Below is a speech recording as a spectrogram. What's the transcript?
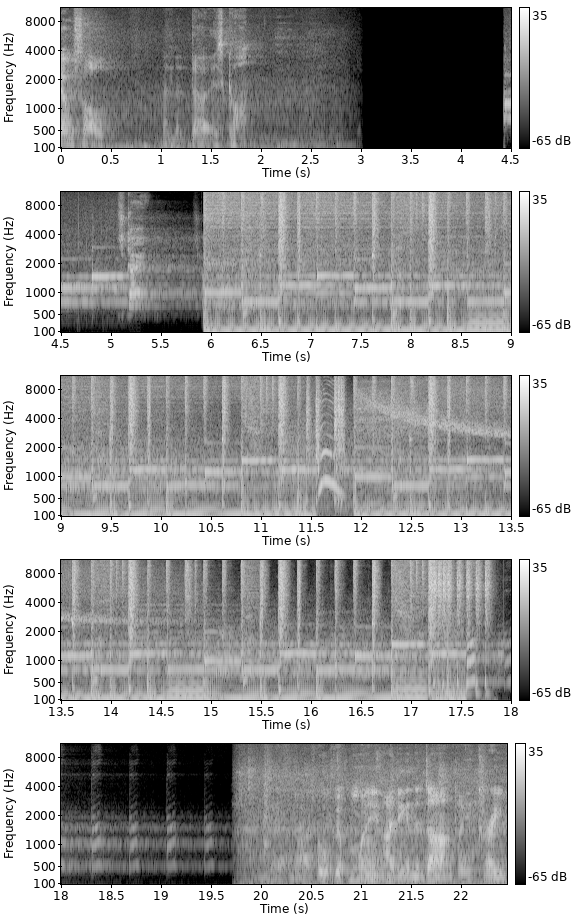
Joe Sol, and the dirt is gone. Oh, good morning. Hiding in the dark like a creep.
